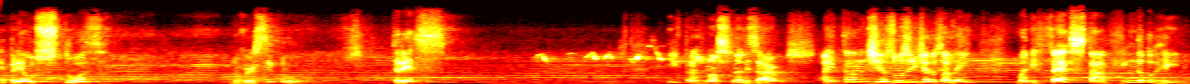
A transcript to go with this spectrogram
Hebreus 12, no versículo 3. E para nós finalizarmos, a entrada de Jesus em Jerusalém manifesta a vinda do reino,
